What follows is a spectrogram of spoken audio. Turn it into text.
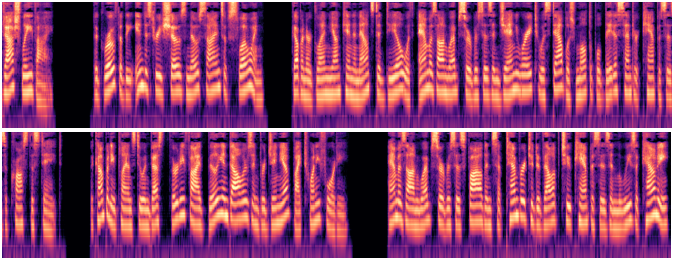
Josh Levi. The growth of the industry shows no signs of slowing. Governor Glenn Youngkin announced a deal with Amazon Web Services in January to establish multiple data center campuses across the state. The company plans to invest $35 billion in Virginia by 2040. Amazon Web Services filed in September to develop two campuses in Louisa County,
